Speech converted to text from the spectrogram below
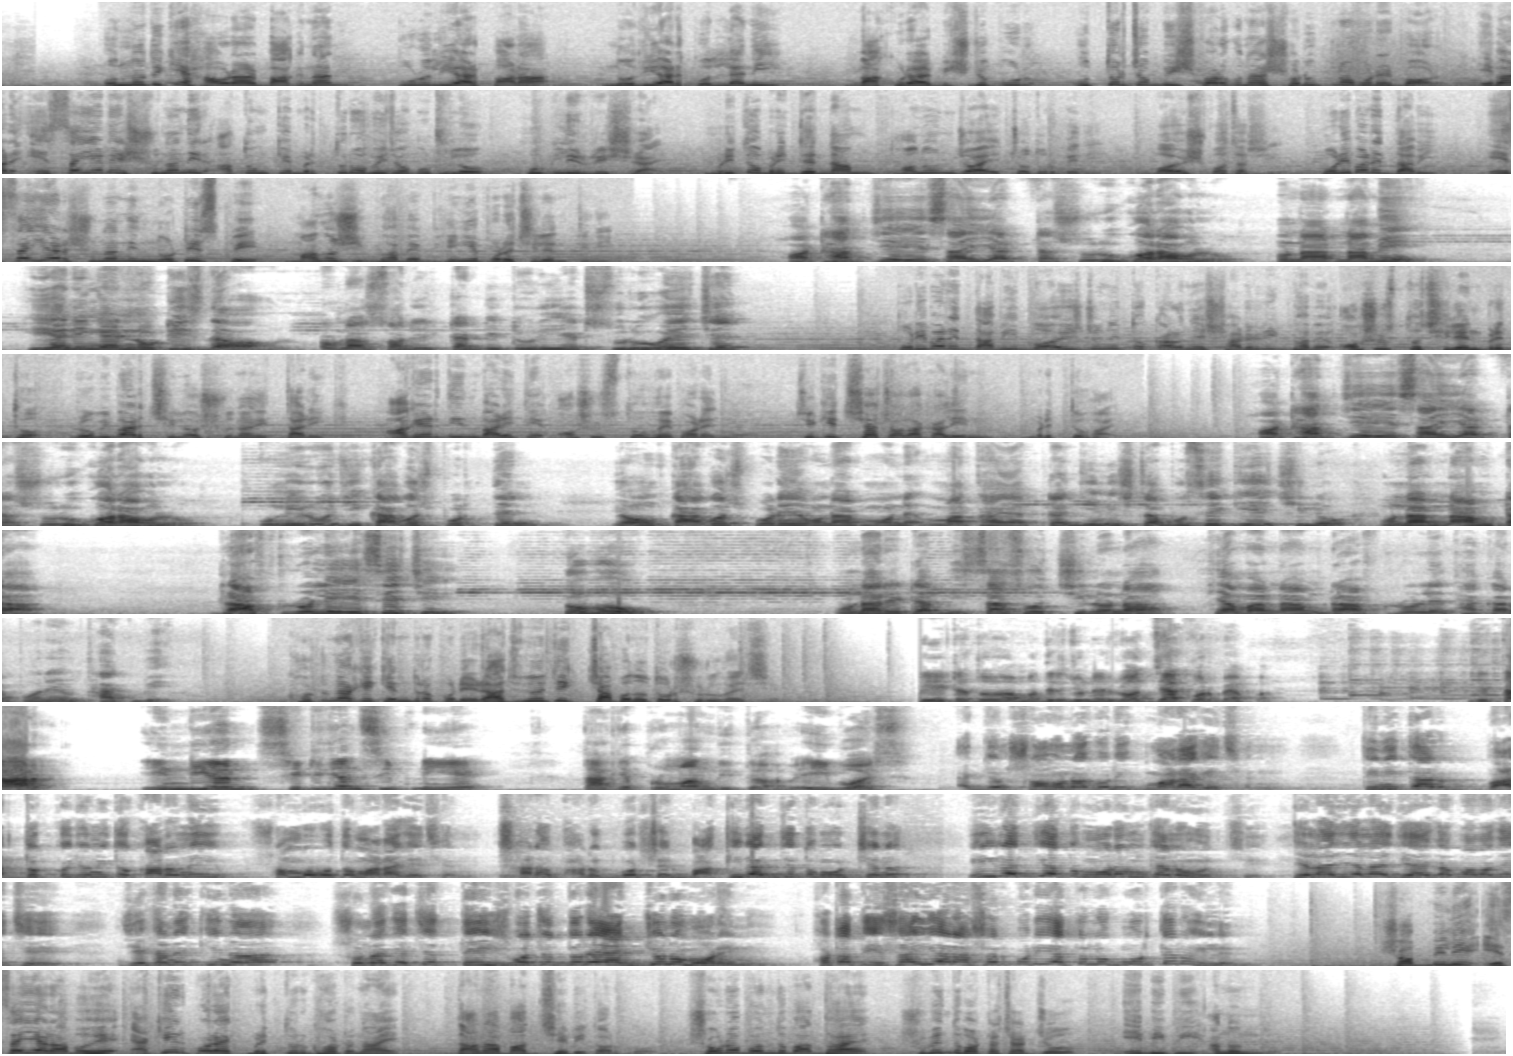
অন্যদিকে হাওড়ার বাগনান, পুরুলিয়ার পাড়া, নদিয়ার কল্যাণী বাঁকুড়ার বিষ্ণুপুর, উত্তর চব্বিশ পরগনার স্বরূপনগরের পর এবার এসআইআর এর শুনানির আতঙ্কে মৃত্যুর অভিযোগ উঠল হুগলির রিসরায়। মৃত বৃদ্ধের নাম ধনঞ্জয় চতুর্বেদী, বয়স পঁচাশি। পরিবারের দাবি এসআইআর শুনানির নোটিশ পেয়ে মানসিকভাবে ভেঙে পড়েছিলেন তিনি। হঠাৎ যে এসআইআরটা শুরু করা হলো, ওনার নামে হিয়ারিংয়ের নোটিশ দেওয়া হলো। ওনার শরীরটা ডিটোরিয়েট শুরু হয়েছে। পরিবারের দাবি বয়সজনিত কারণে শারীরিকভাবে অসুস্থ ছিলেন বৃদ্ধ। রবিবার ছিল শুনানির তারিখ। আগের দিন বাড়িতে অসুস্থ হয়ে পড়েন। চিকিৎসা চলাকালীন মৃত্যু হয়। হঠাৎ যে এসআইআরটা শুরু করা হলো উনি রোজই কাগজ পড়তেন এবং কাগজ পড়ে ওনার মনে মাথায় একটা জিনিসটা বসে গিয়েছিল। ওনার নামটা ড্রাফট রোলে এসেছে তবুও ওনার এটা বিশ্বাস হচ্ছিল না কি আমার নাম ড্রাফট রোলে থাকার পরেও থাকবে। ঘটনাকে কেন্দ্র করে রাজনৈতিক চাপানোতর শুরু হয়েছে। এটা তো আমাদের জন্য লজ্জাকর ব্যাপার যে তার ইন্ডিয়ান সিটিজেনশিপ নিয়ে তাকে প্রমাণ দিতে হবে, এই বয়সে। একজন সহনাগরিক মারা গেছেন, তিনি তার বার্ধক্যজনিত কারণেই সম্ভবত মারা গেছেন। সারা ভারতবর্ষের বাকি রাজ্যে তো মরছে না, এই রাজ্যে এত মরণ কেন হচ্ছে? জেলায় জেলায় জায়গা পাওয়া গেছে, যেখানে কিনা শোনা গেছে তেইশ বছর ধরে একজনও মরেনি। হঠাৎ এসআইআর আসার পরেই এত লোক মরতে রইলেন। সব মিলিয়ে এসআইআর আবহে একের পর এক মৃত্যুর ঘটনায় দানা বাঁধছে বিতর্ক। সৌরভ বন্দ্যোপাধ্যায়, শুভেন্দু ভট্টাচার্য এবিপি আনন্দ।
